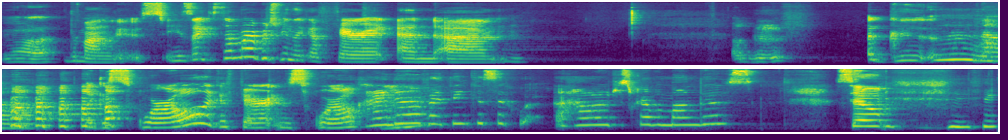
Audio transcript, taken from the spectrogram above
the mongoose. He's like somewhere between like a ferret and um, A goose. A goo. mm, No, like a squirrel, like a ferret and a squirrel, kind Mhm. of. I think is like how I would describe a mongoose. So,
